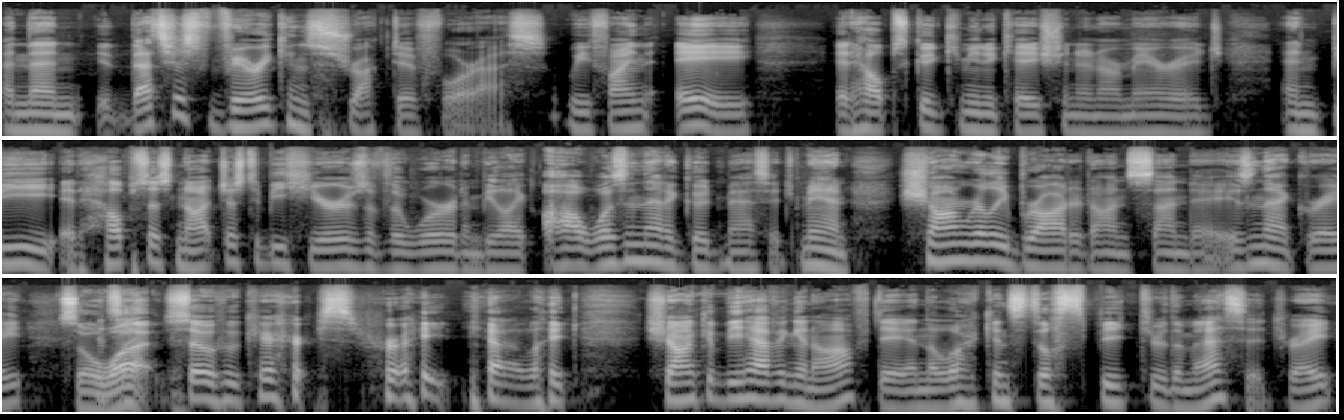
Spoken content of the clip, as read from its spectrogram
and then eh, that's just very constructive for us. We find a it helps good communication in our marriage and b it helps us not just to be hearers of the word and be like oh wasn't that a good message man sean really brought it on sunday isn't that great So It's like, what? so who cares, right? Yeah, like Sean could be having an off day and the Lord can still speak through the message, right?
